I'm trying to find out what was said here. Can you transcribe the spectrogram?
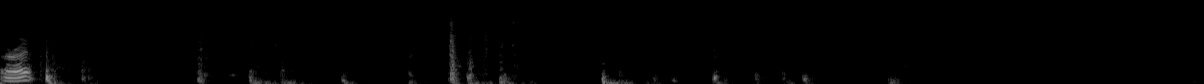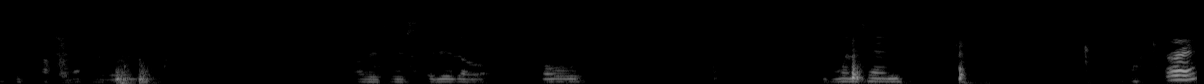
All right. This is it is old, just old. One ten. All right.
